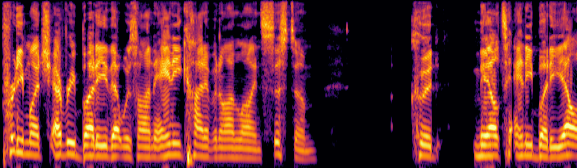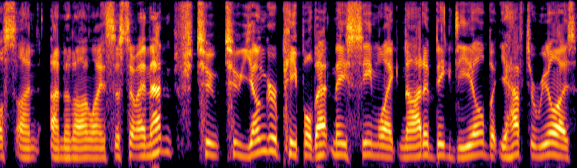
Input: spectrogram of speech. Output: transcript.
pretty much everybody that was on any kind of an online system could mail to anybody else on, on an online system. And that to, to younger people, that may seem like not a big deal, but you have to realize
